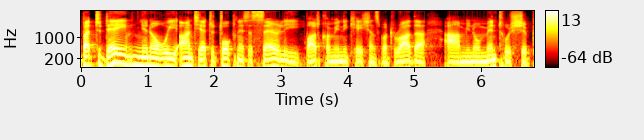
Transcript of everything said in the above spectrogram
But today, you know, we aren't here to talk necessarily about communications, but rather, um, you know, mentorship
